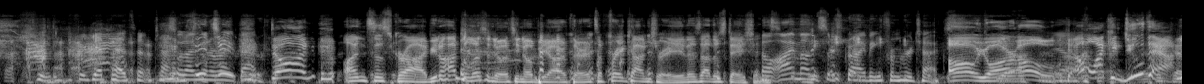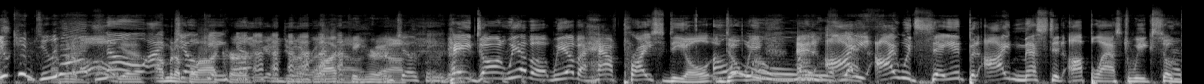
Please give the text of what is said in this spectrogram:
Forget that sometimes. That's what I'm going to write back. Dawn, unsubscribe. You don't have to listen to us. You know, B. Arthur. It's a free country. There's other stations. No, I'm unsubscribing from her text. oh, you are. Oh, okay. Yeah. oh, I can do that. you can do that? Oh, no, yeah, I'm, I'm gonna joking. block her. I'm gonna do it right blocking now. her. I'm joking. Hey Dawn, we have a we have a half price deal, don't we? Oh, And I yes. I would say it, but I messed it up last week, so That's-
